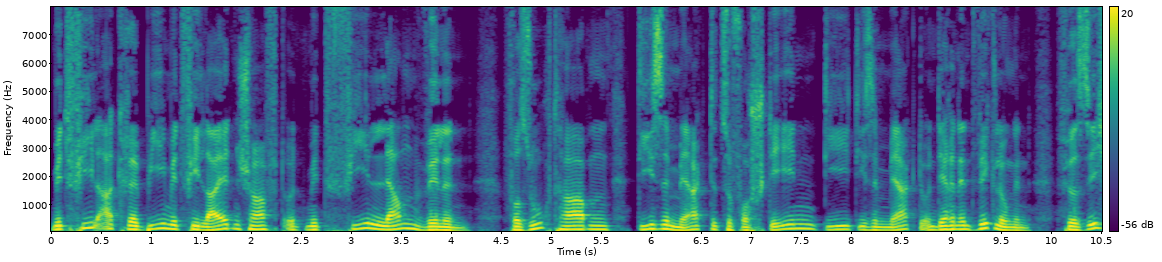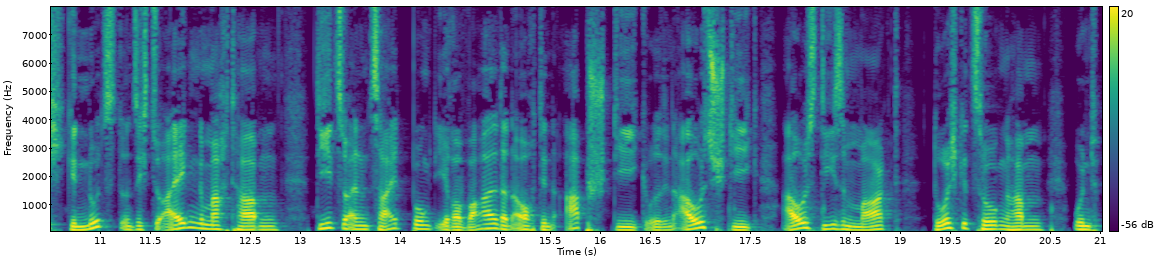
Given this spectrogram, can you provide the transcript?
mit viel Akribie, mit viel Leidenschaft und mit viel Lernwillen versucht haben, diese Märkte zu verstehen, die diese Märkte und deren Entwicklungen für sich genutzt und sich zu eigen gemacht haben, die zu einem Zeitpunkt ihrer Wahl dann auch den Abstieg oder den Ausstieg aus diesem Markt durchgezogen haben und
